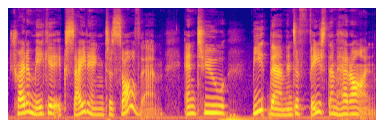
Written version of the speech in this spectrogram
try to make it exciting to solve them and to beat them and to face them head on.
